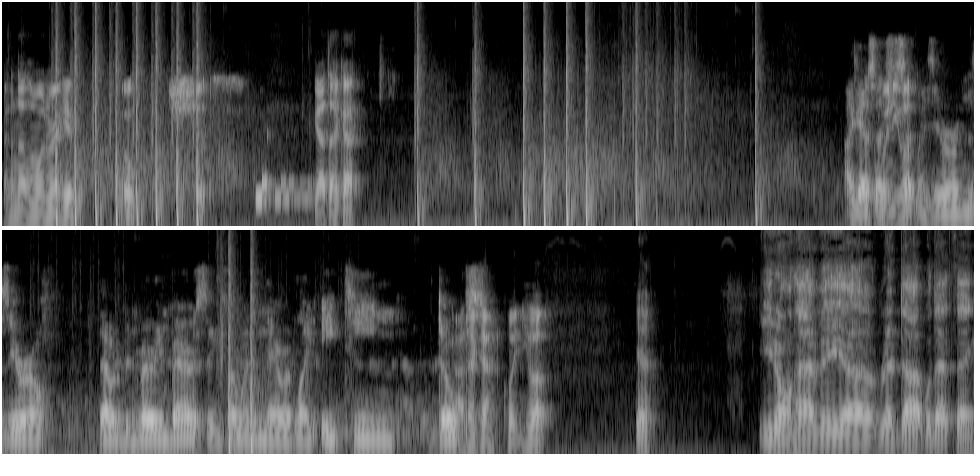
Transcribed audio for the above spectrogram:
Got another one right here. Oh, shit. You got that guy? I guess I When should set up? my zero into zero. That would have been very embarrassing if I went in there with like 18 dopes. Got that down. Quentin, you up? Yeah. You don't have a uh, red dot with that thing?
